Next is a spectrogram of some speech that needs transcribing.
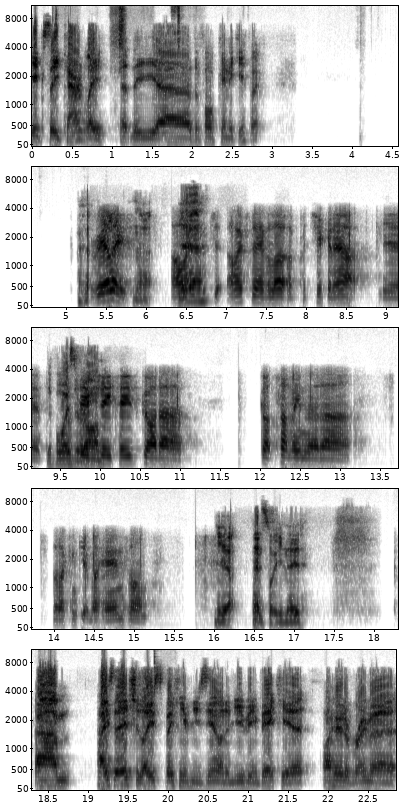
XC currently at the uh, the Volcanic Epic. really? No, I'll, Yeah. have to, I'll have to have a look. I have to check it out. Yeah. the boys are on. GT's got uh, got something that uh, that I can get my hands on. Yeah, that's what you need. Um, hey, so actually, speaking of New Zealand and you being back here, I heard a rumor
